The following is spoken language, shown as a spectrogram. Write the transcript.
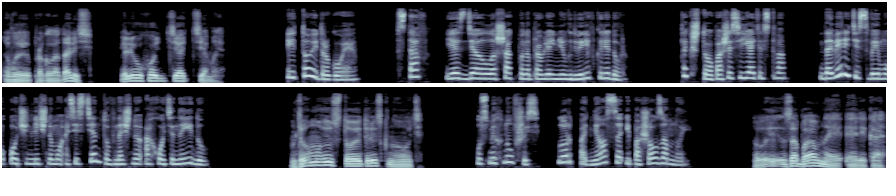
«Вы проголодались? Или уходите от темы?» «И то, и другое». Встав, я сделала шаг по направлению к двери в коридор. «Так что, ваше сиятельство, доверитесь своему очень личному ассистенту в ночной охоте на еду?» «Думаю, стоит рискнуть», Усмехнувшись, лорд поднялся и пошел за мной. «Вы забавная, Эрика.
